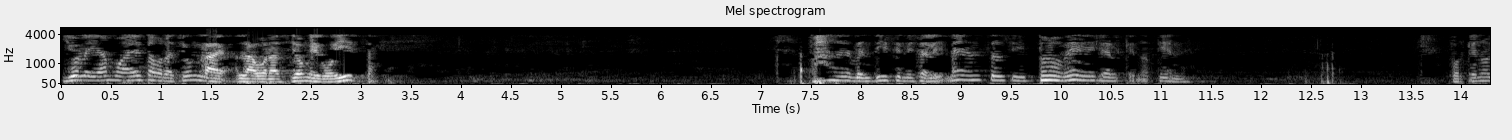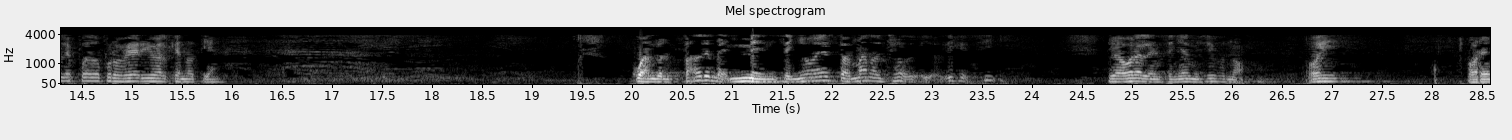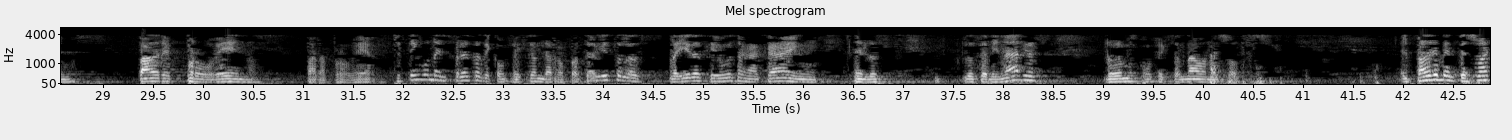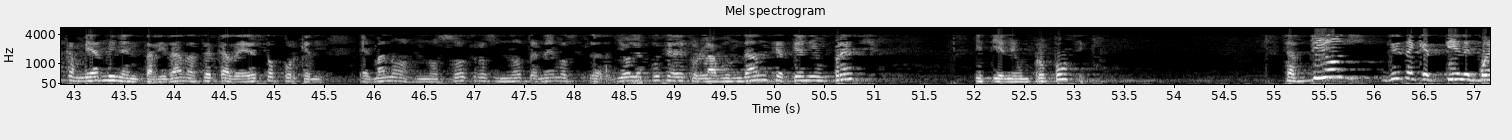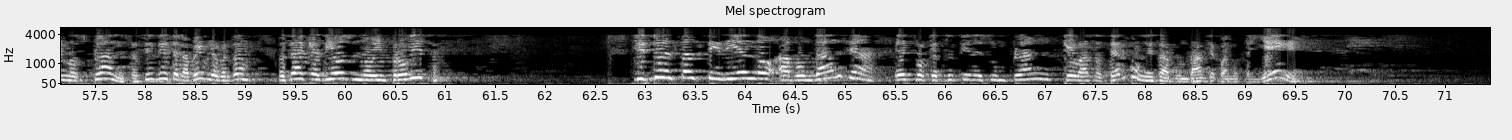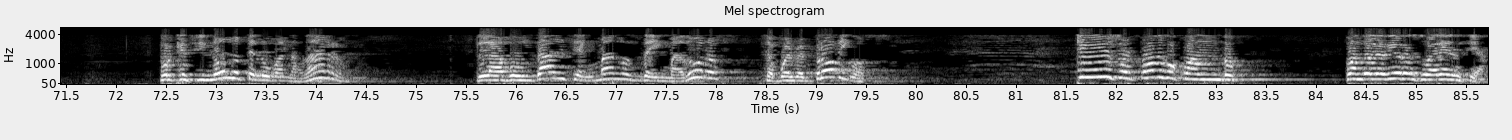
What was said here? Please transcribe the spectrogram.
Yo le llamo a esa oración la, la oración egoísta. Padre, bendice mis alimentos y proveele al que no tiene. ¿Por qué no le puedo proveer yo al que no tiene? Cuando el Padre me, enseñó esto, hermano, yo, dije, sí. Y ahora le enseñé a mis hijos, no. Hoy oremos. Padre, proveenos para proveer. Yo tengo una empresa de confección de ropa. ¿Usted ha visto las playeras que usan acá en, en los, los seminarios? Lo hemos confeccionado nosotros. El Padre me empezó a cambiar mi mentalidad acerca de esto porque hermano, nosotros no tenemos, yo le puse a eso, la abundancia tiene un precio y tiene un propósito. O sea, Dios dice que tiene buenos planes, así dice la Biblia, ¿verdad? O sea que Dios no improvisa. Si tú estás pidiendo abundancia, es porque tú tienes un plan que vas a hacer con esa abundancia cuando te llegue. Porque si no, no te lo van a dar. La abundancia en manos de inmaduros se vuelve pródigos. ¿Qué hizo el pródigo cuando, cuando le dieron su herencia?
